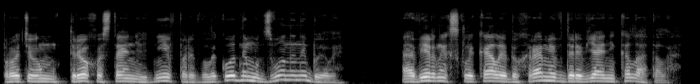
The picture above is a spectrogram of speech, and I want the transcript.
Протягом трьох останніх днів перед Великоднем дзвони не били, а вірних скликали до храмів дерев'яні калатала.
